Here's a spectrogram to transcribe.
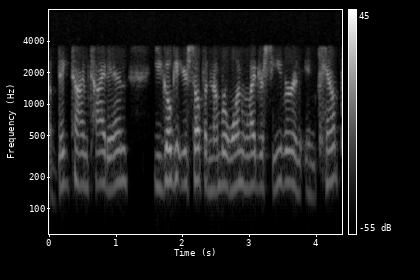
a big time tight end. You go get yourself a number one wide receiver in, in Kemp.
